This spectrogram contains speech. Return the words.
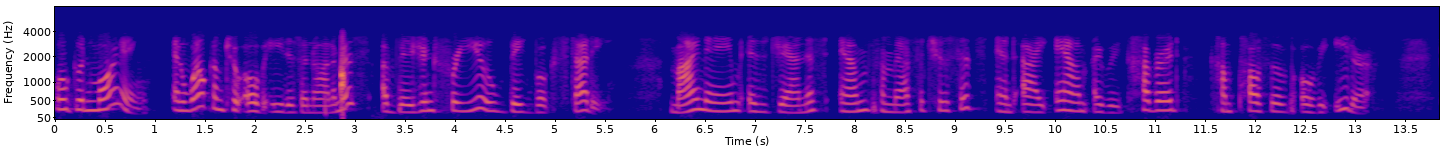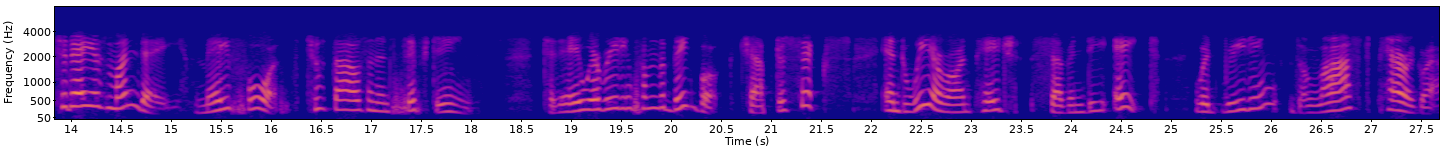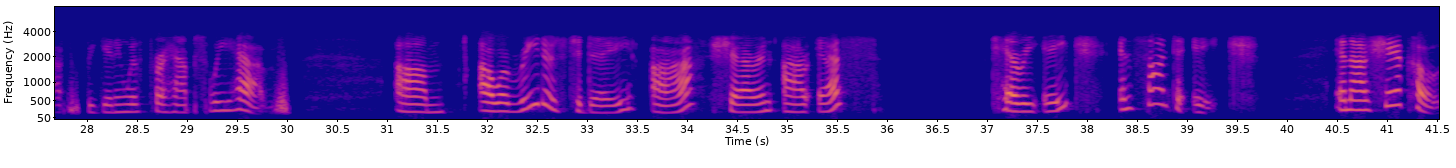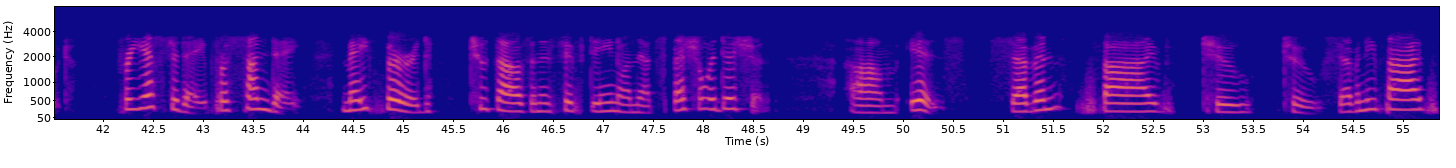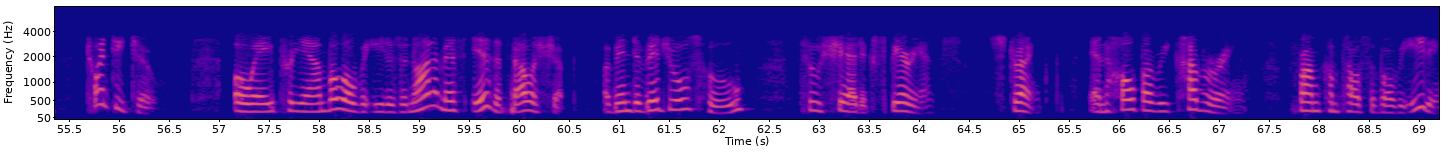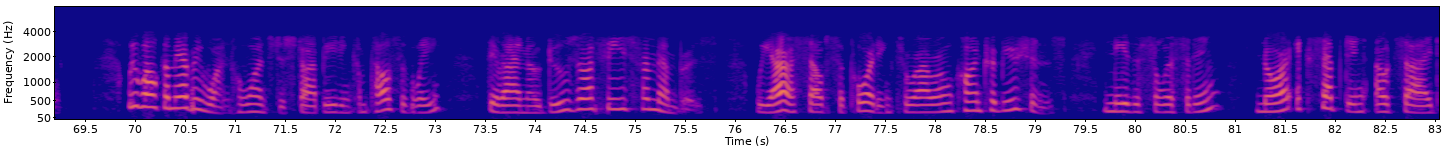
Well, good morning, and welcome to Overeaters Anonymous, a Vision for You Big Book Study. My name is Janice M. from Massachusetts, and I am a recovered compulsive overeater. Today is Monday, May 4th, 2015. Today we're reading from the Big Book, Chapter 6, and we are on page 78. We're reading the last paragraph, beginning with Perhaps We Have. Um, our readers today are Sharon R.S., Terry H., and Santa H. And our share code for yesterday, for Sunday, May 3rd, 2015, on that special edition, um, is 752 to 7522. OA Preamble Overeaters Anonymous is a fellowship of individuals who, through shared experience, strength, and hope are recovering from compulsive overeating. We welcome everyone who wants to stop eating compulsively. There are no dues or fees for members. We are self supporting through our own contributions, neither soliciting nor accepting outside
